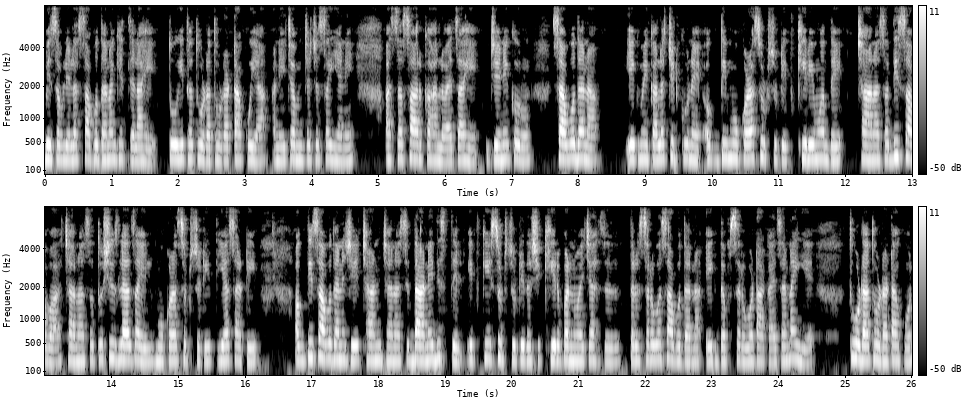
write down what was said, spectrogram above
भिजवलेला साबुदाणा घेतलेला आहे तो इथं थोडा थोडा टाकूया आणि चमच्याच्या सहाय्याने असा सारखा हलवायचा आहे जेणेकरून साबुदाणा एकमेकाला चिटकू नये. अगदी मोकळा सुटसुटीत खिरीमध्ये छान असा दिसावा छान असा तो शिजला जाईल मोकळा सुटसुटीत. यासाठी अगदी साबुदाण्याचे छान छान असे दाणे दिसतील. इतकी सुटसुटीत अशी खीर बनवायची असेल तर सर्व साबुदाणा एकदम सर्व टाकायचा नाही आहे थोडा थोडा टाकून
